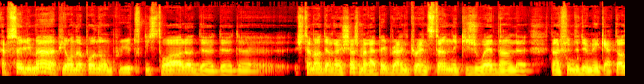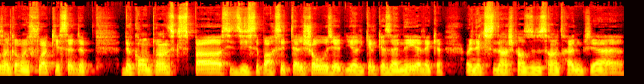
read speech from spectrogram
Absolument, puis on n'a pas non plus toute l'histoire de, de, de, justement de recherche. Je me rappelle Brian Cranston qui jouait dans le dans le film de 2014, encore une fois, qui essaie de, de comprendre ce qui se passe. Il dit s'est passé telle chose il y, a, quelques années avec un accident, je pense, d'une centrale nucléaire.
